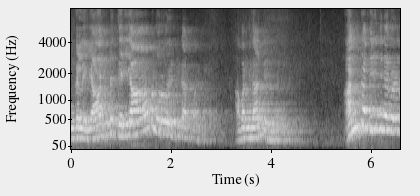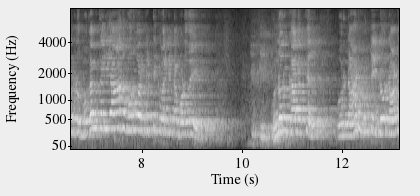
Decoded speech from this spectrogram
உங்களை யாருன்னு தெரியாமல் ஒருவர் இருக்கின்றார் அவர்கள் அவர்கள்தான் விருந்தினர் அந்த விருந்தினர்களுக்கு முகம் தெரியாத ஒருவர் வீட்டுக்கு வருகின்ற பொழுது முன்னொரு காலத்தில் ஒரு நாடு விட்டு இன்னொரு நாடு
